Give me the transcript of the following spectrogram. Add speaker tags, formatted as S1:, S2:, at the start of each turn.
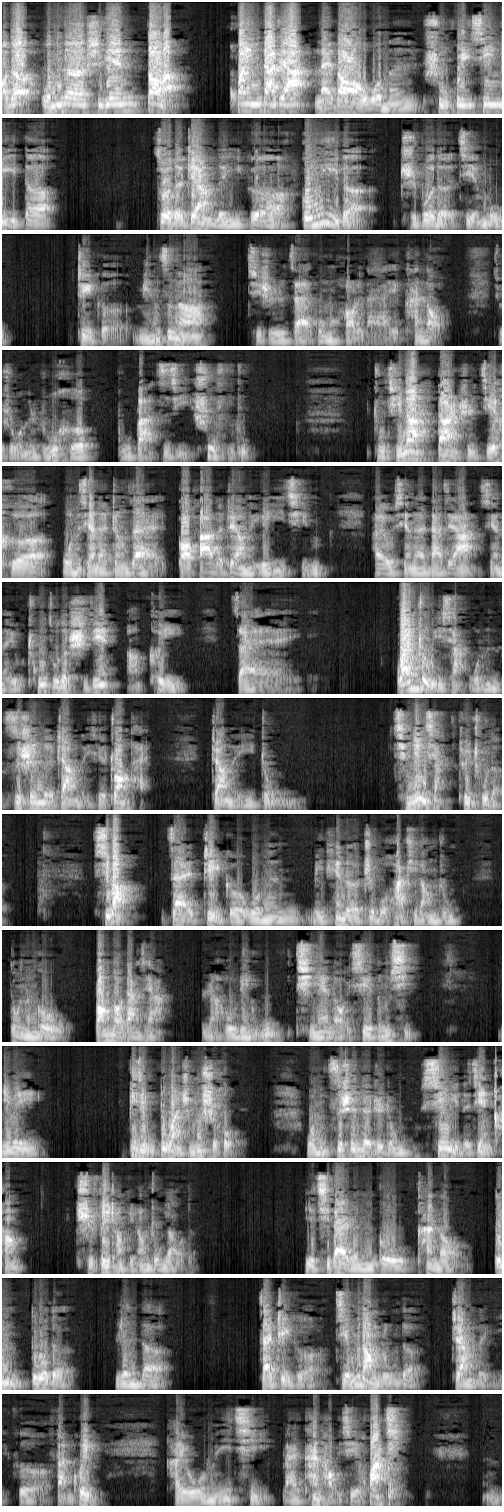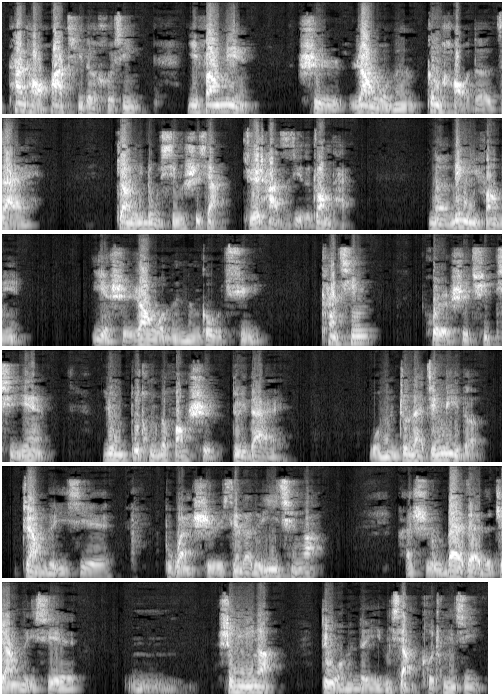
S1: 好的，我们的时间到了，欢迎大家来到我们树辉心理的做的这样的一个公益的直播的节目。这个名字呢，其实，在公众号里大家也看到，就是我们如何不把自己束缚住。主题呢，当然是结合我们现在正在高发的这样的一个疫情，还有现在大家现在有充足的时间啊，可以在关注一下我们自身的这样的一些状态，这样的一种情境下推出的。希望在这个我们每天的直播话题当中，都能够帮到大家，然后领悟、体验到一些东西。因为毕竟不管什么时候。我们自身的这种心理的健康是非常非常重要的，也期待着能够看到更多的人的在这个节目当中的这样的一个反馈，还有我们一起来探讨一些话题。嗯，探讨话题的核心，一方面是让我们更好的在这样的一种形式下觉察自己的状态，那另一方面也是让我们能够去。看清，或者是去体验，用不同的方式对待我们正在经历的这样的一些，不管是现在的疫情啊，还是外在的这样的一些嗯声音啊，对我们的影响和冲击，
